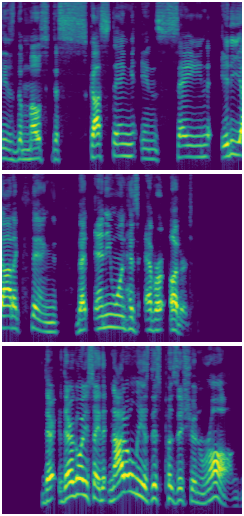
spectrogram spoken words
is the most disgusting, insane, idiotic thing that anyone has ever uttered. They're, they're going to say that not only is this position wrong,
